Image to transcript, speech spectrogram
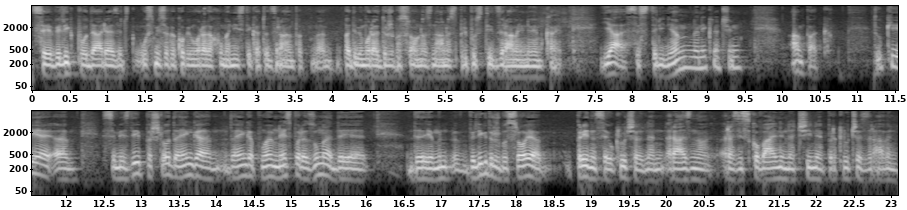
se je veliko poudarja v smislu, kako bi morala humanistika tudi zraven, pa, pa da bi morala družboslovno znanost pripustiti zraven in ne vem kaj. Ja, se strinjam na nek način, ampak tukaj je, eh, se mi zdi, prišlo do enega, do enega po mojem, nesporazuma, da je, da je veliko družboslovja, preden se je vključil na razno raziskovalne načine, priključil zraven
